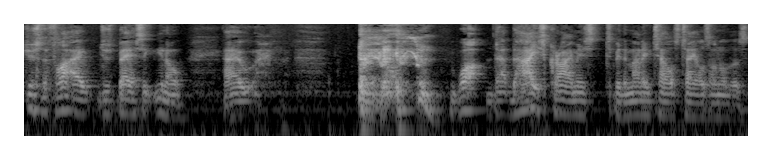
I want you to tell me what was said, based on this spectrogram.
Just the flat out, just basic, you know, how what the, the highest crime is to be the man who tells tales on others.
